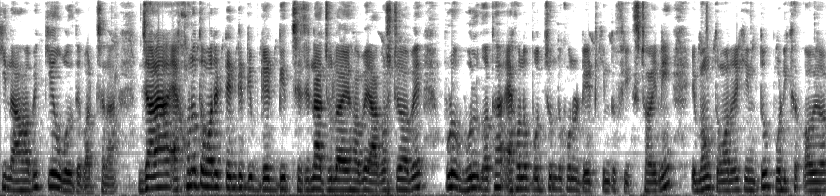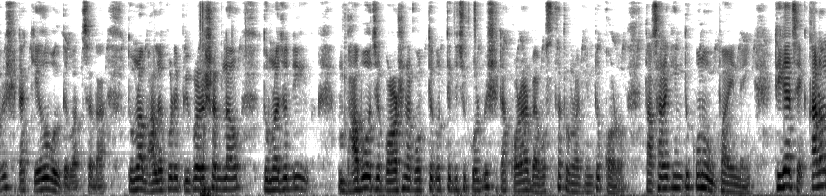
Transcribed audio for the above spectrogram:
কি না হবে, কেউ বলতে পারছে না। যারা এখনও তোমাদের টেন্টেটিভ ডেট দিচ্ছে যে, না, জুলাই হবে, আগস্টে হবে। পুরো ভুল কথা এখনও পর্যন্ত কোনো ডেট কিন্তু ফিক্সড হয়নি এবং তোমাদের কিন্তু পরীক্ষা কবে হবে সেটা কেউ বলতে পারছে না। তোমরা ভালো করে প্রিপারেশন নাও। তোমরা যদি ভাবো যে, পড়াশোনা করতে করতে কিছু করবে, সেটা করার ব্যবস্থা তোমরা কিন্তু করো। তাছাড়া কিন্তু কোনো উপায় নেই, ঠিক আছে? কারণ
